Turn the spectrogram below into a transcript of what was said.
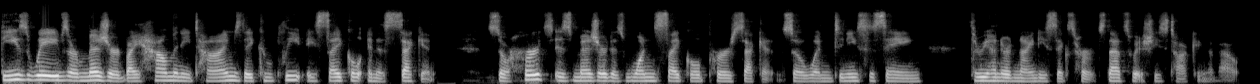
These waves are measured by how many times they complete a cycle in a second. So hertz is measured as one cycle per second. So when Denise is saying 396 hertz, that's what she's talking about.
